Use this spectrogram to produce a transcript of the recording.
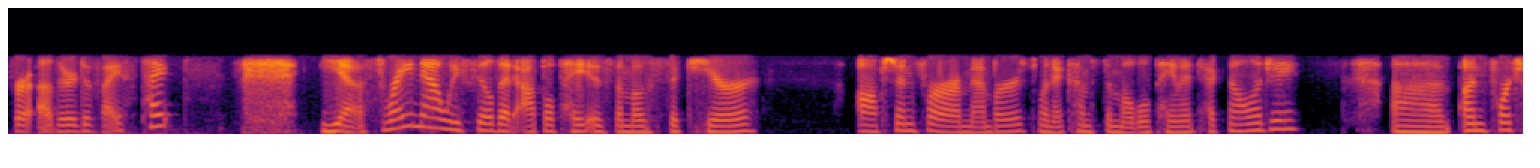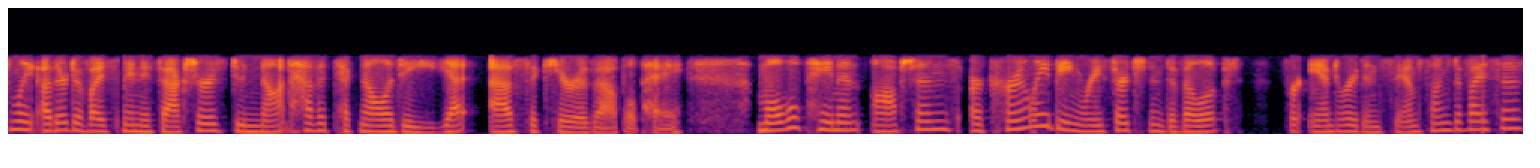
for other device types? Yes. Right now, we feel that Apple Pay is the most secure option for our members when it comes to mobile payment technology. Uh, unfortunately, other device manufacturers do not have a technology yet as secure as Apple Pay. Mobile payment options are currently being researched and developed for Android and Samsung devices,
